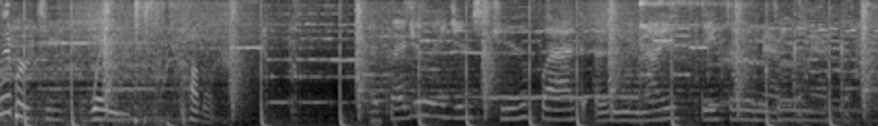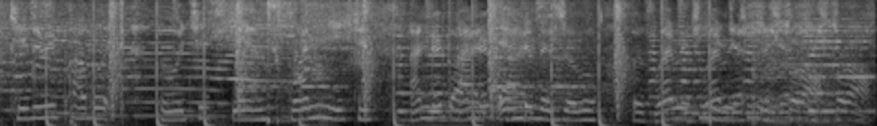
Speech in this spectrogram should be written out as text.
liberty wave coming. I pledge allegiance to the flag of the United States of America, to the republic for which it stands, one nation, under God, indivisible, with liberty and justice for all.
